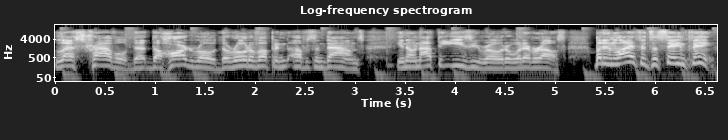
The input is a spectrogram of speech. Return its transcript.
less traveled, the the hard road, the road of up and ups and downs. You know, not the easy road or whatever else. But in life, it's the same thing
